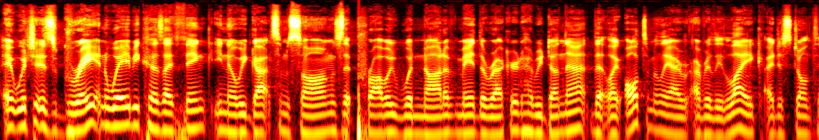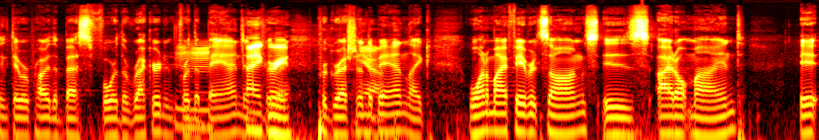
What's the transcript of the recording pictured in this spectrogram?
it, which is great in a way because I think you know we got some songs that probably would not have made the record had we done that. That like ultimately I, I really like. I just don't think they were probably the best for the record and for the mm-hmm. band. And I for the agree. progression of the band. Like one of my favorite songs is "I Don't Mind." It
